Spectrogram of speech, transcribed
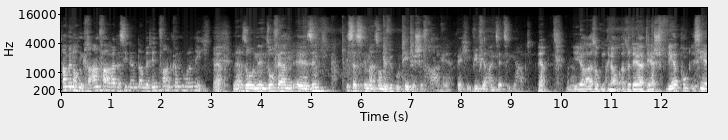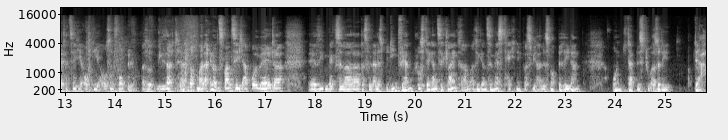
haben wir noch einen Kranfahrer, dass sie dann damit hinfahren können oder nicht. Ja. Ne, so insofern äh, sind ist das immer so eine hypothetische Frage, welche, wie viele Einsätze ihr habt. Ja, ja also genau. Also der, der Schwerpunkt ist hier tatsächlich auch die Aus- und Fortbildung. Also wie gesagt, ja. nochmal 21 Abrollbehälter, äh, sieben Wechsellader, das wird alles bedient werden, plus der ganze Kleinkram, also die ganze Messtechnik, was wir alles noch beredern. Und da bist du, also die, der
